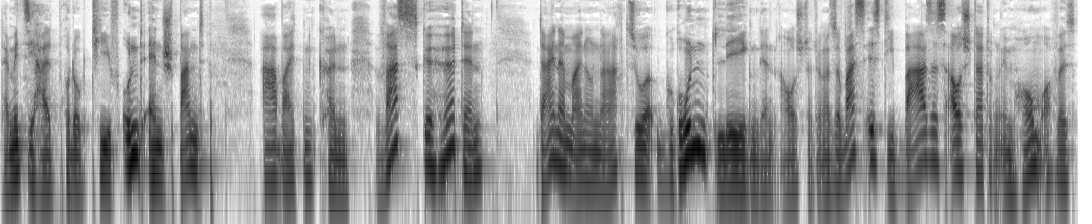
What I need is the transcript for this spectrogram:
damit sie halt produktiv und entspannt arbeiten können. Was gehört denn deiner Meinung nach zur grundlegenden Ausstattung? Also was ist die Basisausstattung im Homeoffice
